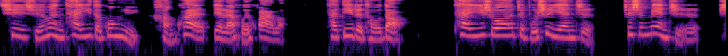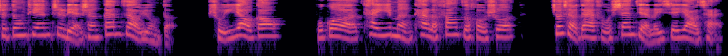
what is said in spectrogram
去询问太医的宫女，很快便来回话了。他低着头道：“太医说这不是胭脂，这是面脂，是冬天治脸上干燥用的，属于药膏。不过太医们看了方子后说，周小大夫删减了一些药材，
